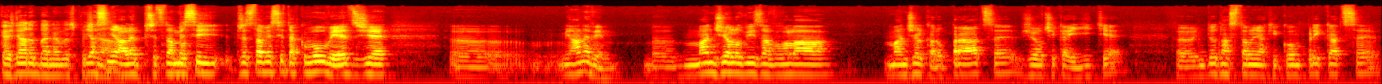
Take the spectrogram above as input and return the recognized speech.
každá doba je nebezpečná. Jasně, ale představme si, představme si takovou věc, že eh, já nevím, manželovi zavolá manželka do práce, že ho čekají dítě, eh, nastanou nějaké komplikace,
